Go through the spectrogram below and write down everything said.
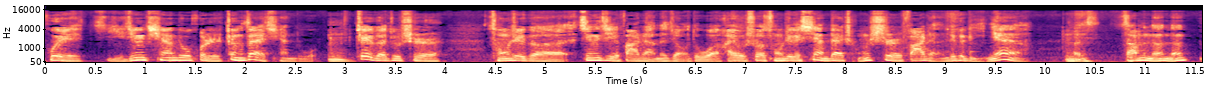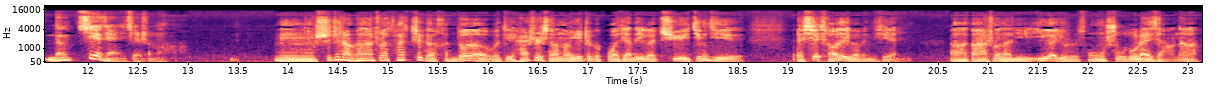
会已经迁都或者正在迁都，嗯，这个就是从这个经济发展的角度啊，还有说从这个现代城市发展的这个理念啊，嗯，咱们能能能借鉴一些什么？嗯，实际上刚才说，它这个很多的问题还是相当于这个国家的一个区域经济呃协调的一个问题。啊，刚才说呢，你一个就是从首都来讲呢，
